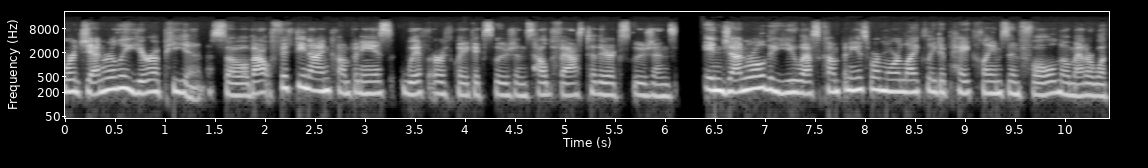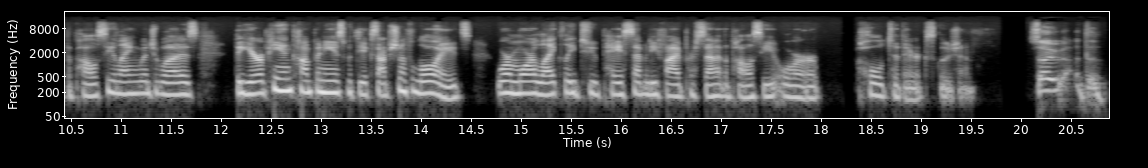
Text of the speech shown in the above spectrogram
were generally European. So, about 59 companies with earthquake exclusions held fast to their exclusions. In general, the US companies were more likely to pay claims in full, no matter what the policy language was. The European companies, with the exception of Lloyd's, were more likely to pay 75% of the policy or hold to their exclusion. So, the,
